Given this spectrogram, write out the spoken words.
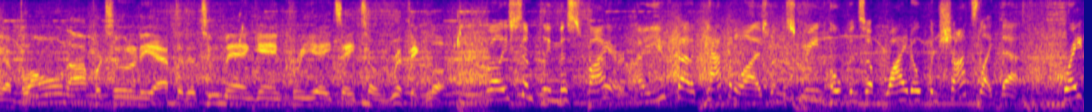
Yeah, blown opportunity after the two-man game creates a terrific look. Well, he simply misfired. I mean, you've got to capitalize when the screen opens up wide open shots like that. Great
